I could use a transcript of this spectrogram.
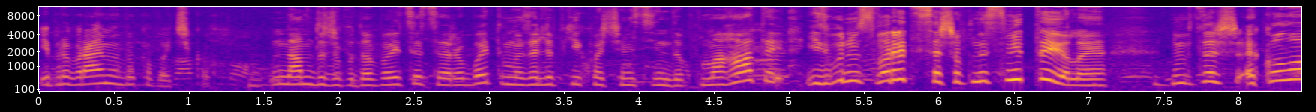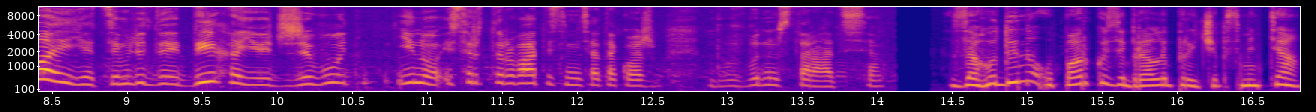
і прибираємо в рукавичках. Нам дуже подобається це робити. Ми залюбки хочемо всім допомагати і будемо сваритися, щоб не смітили. Ну це ж екологія, цим люди дихають, живуть. І ну і сортувати сміття також будемо старатися. За годину у парку зібрали причіп сміття.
